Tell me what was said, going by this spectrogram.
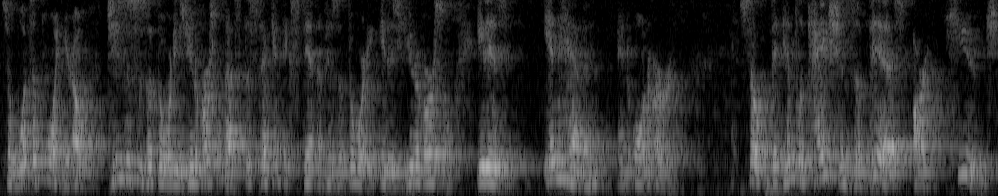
So what's a point here? Oh, Jesus' authority is universal. That's the second extent of his authority. It is universal. It is in heaven and on earth. So the implications of this are huge.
